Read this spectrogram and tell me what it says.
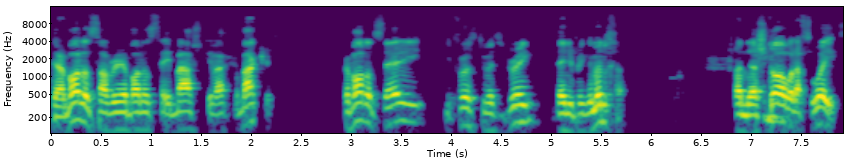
The Rabbanon Savri Rabbanon say Mashke. Rabbanon say you first give it a drink, then you bring the mincha. And the ashkar will have to wait.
